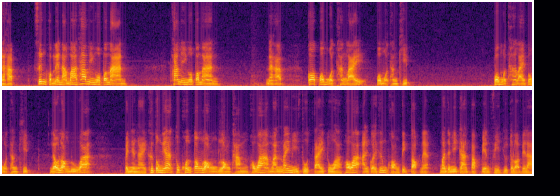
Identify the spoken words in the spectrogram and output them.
นะครับซึ่งผมแนะนำว่าถ้ามีงบประมาณ ถ้ามีงบประมาณนะครับก็โปรโมททั้งไลฟ์โปรโมททั้งคลิปโปรโมททั้งไลฟ์โปรโมททั้งคลิป แล้วลองดูว่า เป็นยังไง คือตรงนี้ทุกคนต้องลองลองทำเพราะว่ามันไม่มีสูตรตายตัว เพราะว่าอัลกอริทึมของ TikTok เนี่ย มันจะมีการปรับเปลี่ยนฟีดอยู่ตลอดเวลา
